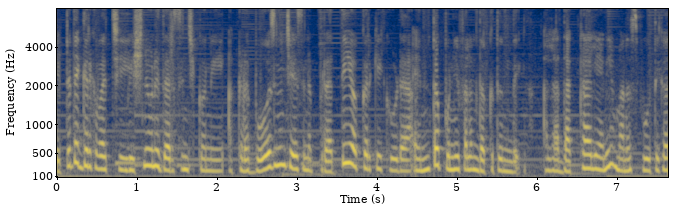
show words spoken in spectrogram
చెట్టు దగ్గరికి వచ్చి విష్ణువుని దర్శించుకొని అక్కడ భోజనం చేసిన ప్రతి ఒక్కరికి కూడా ఎంతో పుణ్యఫలం దక్కుతుంది. అలా దక్కాలి అని మనస్ఫూర్తిగా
